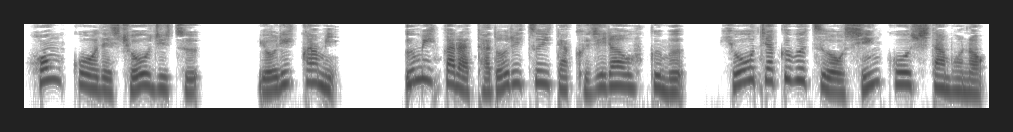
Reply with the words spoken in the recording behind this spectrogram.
本校で小術。より神。海からたどり着いたクジラを含む漂着物を信仰したもの。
